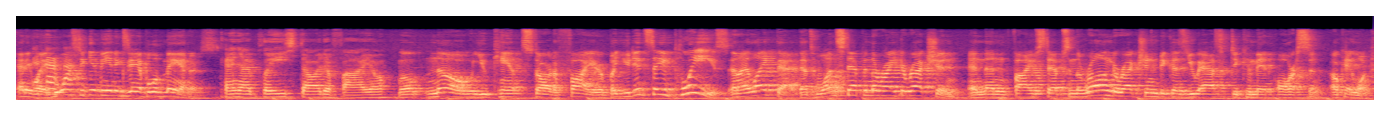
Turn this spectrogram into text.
Anyway, who wants to give me an example of manners? Can I please start a fire? Well, no, you can't start a fire, but you did say please, and I like that. That's one step in the right direction, and then five steps in the wrong direction because you asked to commit arson. Okay, look,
